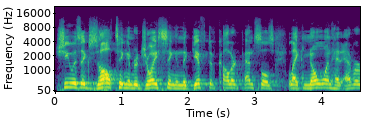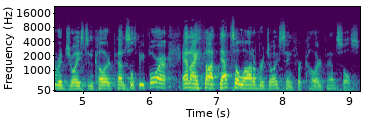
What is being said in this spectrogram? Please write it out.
She was exulting and rejoicing in the gift of colored pencils like no one had ever rejoiced in colored pencils before. And I thought, that's a lot of rejoicing for colored pencils.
